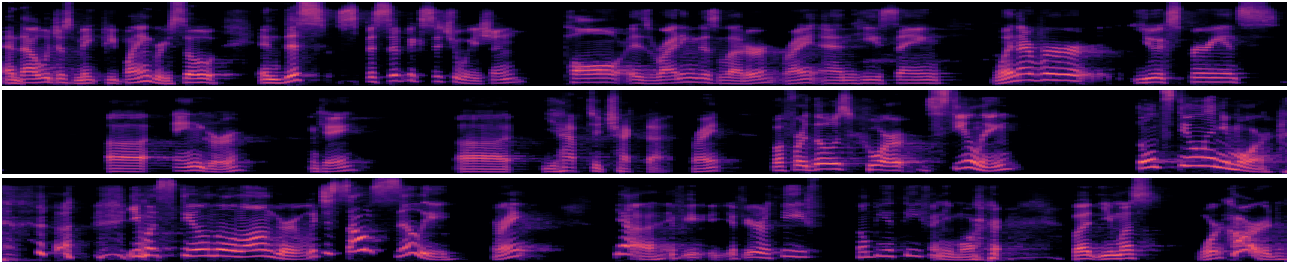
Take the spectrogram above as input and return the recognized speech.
And that would just make people angry. So in this specific situation, Paul is writing this letter, right? And he's saying, whenever you experience uh, anger, okay, uh, you have to check that, right? But for those who are stealing, don't steal anymore. you must steal no longer, which just sounds silly, right? yeah, if you if you're a thief, don't be a thief anymore. but you must work hard,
